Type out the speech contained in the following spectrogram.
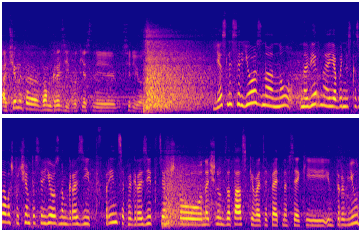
А чем это вам грозит, вот если серьезно? Если серьезно, ну, наверное, я бы не сказала, что чем-то серьезным грозит. В принципе, грозит тем, что начнут затаскивать опять на всякие интервью.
